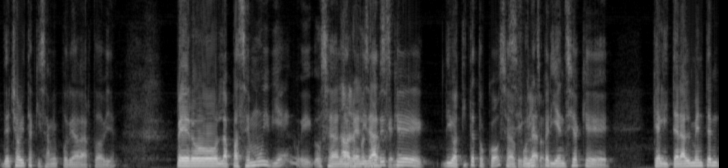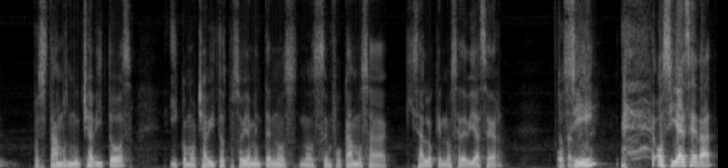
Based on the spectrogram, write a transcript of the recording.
De hecho, ahorita quizá me podría dar todavía. Pero la pasé muy bien, güey. O sea, la, realidad es que, digo, a ti te tocó, o sea, fue una experiencia que, que literalmente, pues estábamos muy chavitos y como chavitos, pues obviamente nos, nos enfocamos a quizá lo que no se debía hacer. O sí, o sí a esa edad.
